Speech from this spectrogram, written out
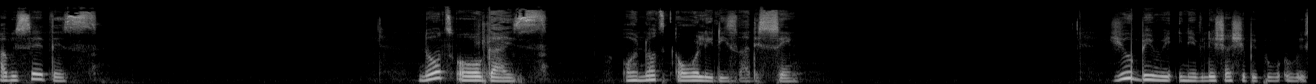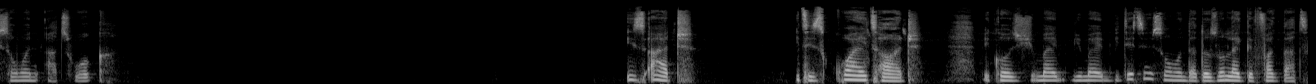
I will say this Not all guys or not all ladies are the same. You being in a relationship with, someone at work is hard. It is quite hard because you might you might be dating someone that does not like the fact that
